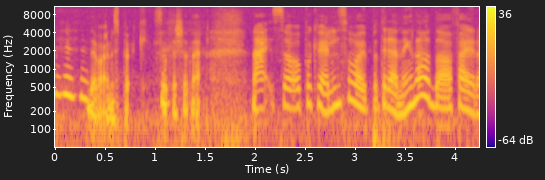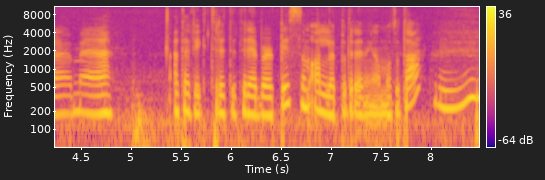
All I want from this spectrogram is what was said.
Det var en spøk, så det skjønner jeg. Nei, så på kvelden så var vi på trening, da. Da feira jeg med at jeg fikk 33 burpees, som alle på treninga måtte ta. Mm.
